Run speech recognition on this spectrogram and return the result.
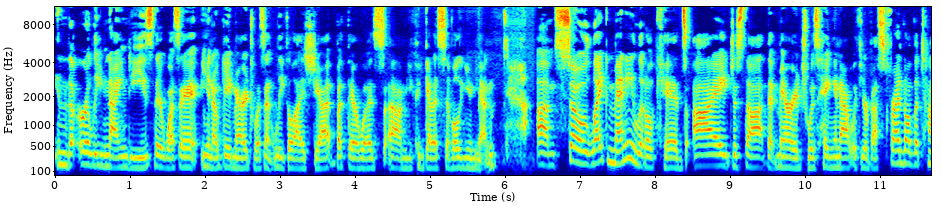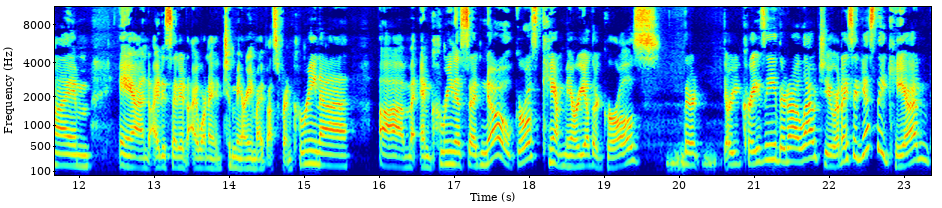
in the early 90s there wasn't you know gay marriage wasn't legalized yet but there was um, you could get a civil union um, so like many little kids i just thought that marriage was hanging out with your best friend all the time and i decided i wanted to marry my best friend karina um, and Karina said, "No, girls can't marry other girls. They're are you crazy? They're not allowed to." And I said, "Yes, they can.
